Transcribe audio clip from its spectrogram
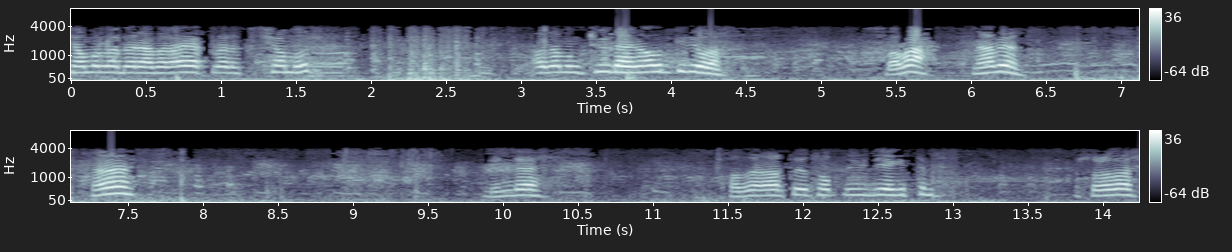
çamurla beraber ayakları çamur. Adamın tüylerini alıp gidiyorlar. Baba ne yapıyorsun? He? Dün pazar artığı toplayayım diye gittim. Bu sıralar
